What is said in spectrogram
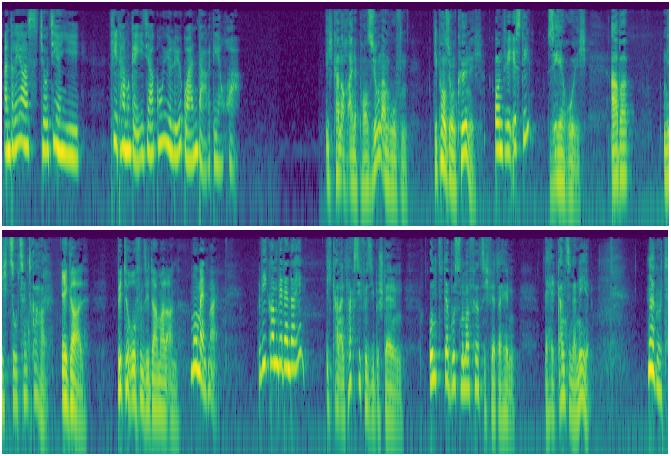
安德烈亚斯就建议替他们给一家公寓旅馆打个电话。Ich kann auch eine Pension anrufen. Die Pension König. Und wie ist die? Sehr ruhig. Aber nicht so zentral. Egal. Bitte rufen Sie da mal an. Moment mal. Wie kommen wir denn dahin? Ich kann ein Taxi für Sie bestellen. Und der Bus Nummer 40 fährt dahin. Der hält ganz in der Nähe. Na gut.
